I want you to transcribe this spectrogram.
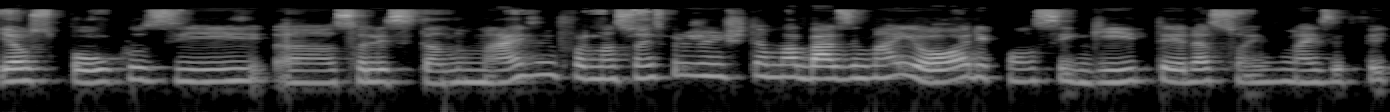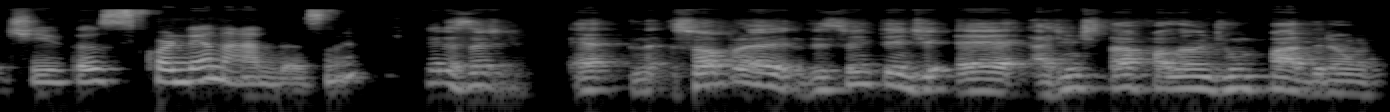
e aos poucos ir uh, solicitando mais informações para a gente ter uma base maior e conseguir ter ações mais efetivas coordenadas, né? Interessante. É, né, só para ver se eu entendi, é, a gente está falando de um padrão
